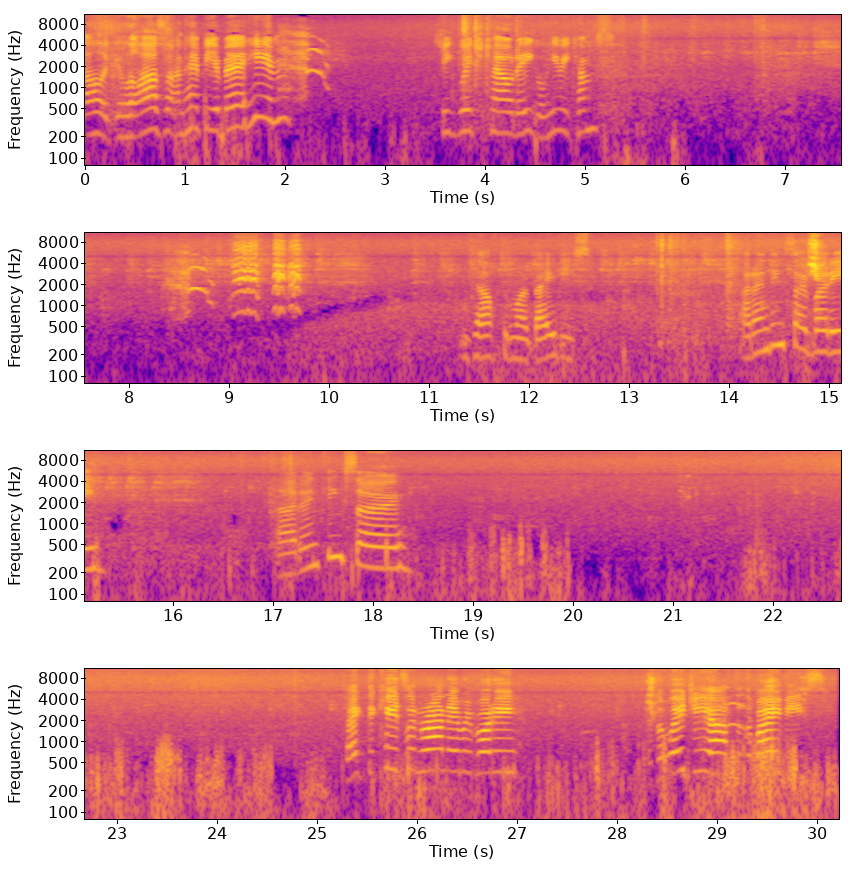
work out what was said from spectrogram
Oh, the galahs aren't happy about him. Big wedge-tailed eagle, here he comes. He's after my babies. I don't think so, buddy. I don't think so. Take the kids and run, everybody. The wedgie after the babies.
